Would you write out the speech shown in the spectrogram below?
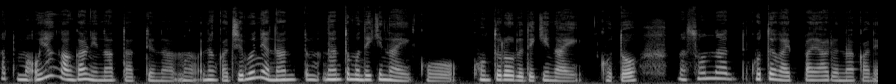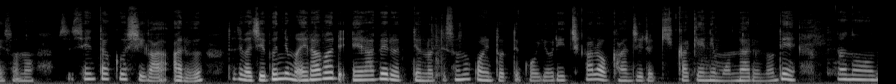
あと、まあ、親が癌になったっていうのは、まあ、なんか自分には何とも、何ともできない、こう、コントロールできないこと、まあ、そんなことがいっぱいある中で、その選択肢がある。例えば自分にも選ばれ、選べるっていうのってその子にとってこうより力を感じるきっかけにもなるので、あの、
